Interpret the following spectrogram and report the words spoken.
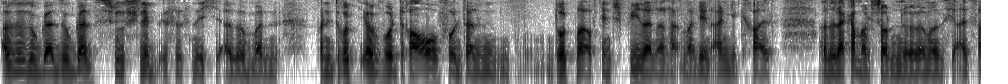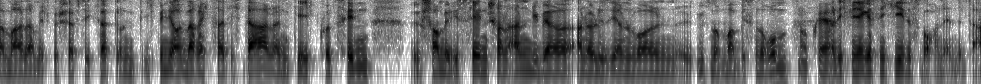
Also so, ganz- so ganz so schlimm ist es nicht. Also man, man drückt irgendwo drauf und dann drückt man auf den Spieler, dann hat man den eingekreist. Also da kann man schon, wenn man sich ein, zwei Mal damit beschäftigt hat. Und ich bin ja auch immer rechtzeitig da, dann gehe ich kurz hin, schaue mir die Szenen schon an, die wir analysieren wollen, übe noch mal ein bisschen rum. Okay. Weil ich bin ja jetzt nicht jedes Wochenende da.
